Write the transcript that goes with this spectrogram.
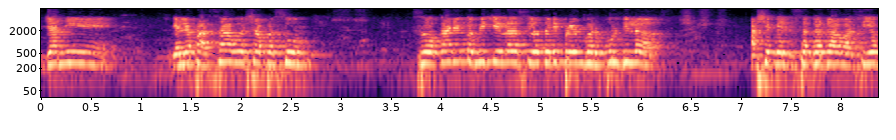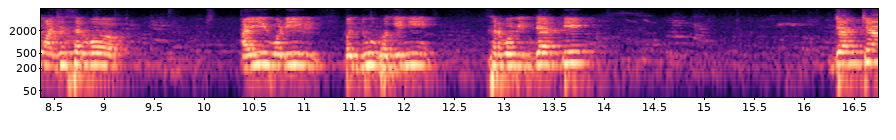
ज्यांनी गेल्या पाच सहा वर्षापासून सहकार्य कमी केलं असलं तरी प्रेम भरपूर दिलं. असे बेलसकर गावासीय माझे सर्व आई वडील बंधू भगिनी सर्व विद्यार्थी. ज्यांच्या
